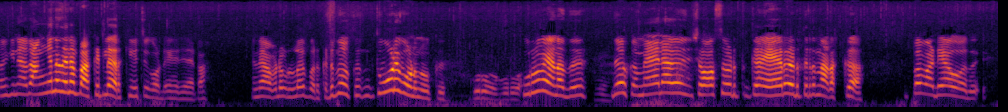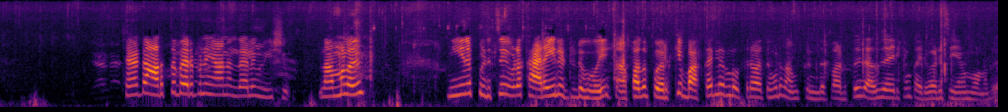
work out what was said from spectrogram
നോക്കിനെ അത് അങ്ങനെ തന്നെ ബക്കറ്റിൽ ഇറക്കി വെച്ച് കൊണ്ടേ ചേട്ടാ. അല്ല അവിടെ ഉള്ള പെറുക്കിട്ട് നോക്ക്. തൂളി പോണു നോക്ക്. കുറുവ, കുറുവ. കുറുവേണത് ഇത് നോക്ക് മേലെ ശ്വാസം എടുത്ത് എയർ എടുത്തിട്ട് നടക്കുക. ഇപ്പൊ വടിയാവും അത്. ചേട്ടാ അടുത്ത പെരപ്പിന് ഞാൻ എന്തായാലും വീശും. നമ്മൾ മീനെ പിടിച്ച് ഇവിടെ കരയിലിട്ടിട്ട് പോയി. അപ്പൊ അത് പെറുക്കി ബക്കറ്റിലുള്ള ഉത്തരവാദിത്തം കൂടി നമുക്കുണ്ട്. അപ്പൊ അടുത്ത് അതായിരിക്കും പരിപാടി ചെയ്യാൻ പോണത്.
